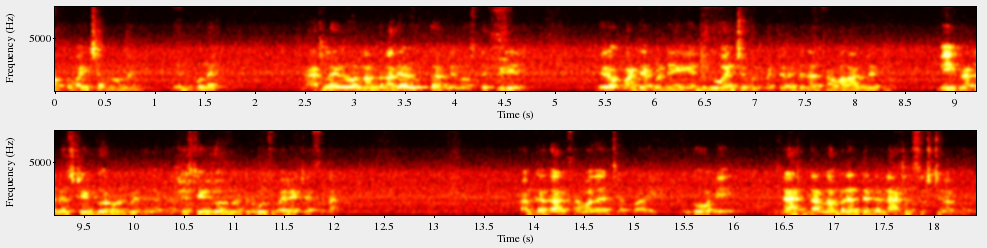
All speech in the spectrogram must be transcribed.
మొత్తం వైన్ షాపులు ఉన్నాయి. ఎందుకు ఉన్నాయి? నేషనల్ హైవే వాళ్ళు అందరూ అదే అడుగుతారు నేను వస్తే పీడీ మీరు ఒక మాట చెప్పండి ఎందుకు వైన్ షాపులు పెట్టారంటే దానికి సమాధానం లేదు. మేము పెట్టలేదు స్టేట్ గవర్నమెంట్ పెట్టింది కదా అంటే స్టేట్ గవర్నమెంట్ రూల్స్ వైలేట్ చేస్తుందా? కనుక దానికి సమాధానం చెప్పాలి. ఇంకొకటి నేషనల్ దాని నంబర్ ఎంతంటే నేషనల్ సిక్స్టీన్ అంటారు.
